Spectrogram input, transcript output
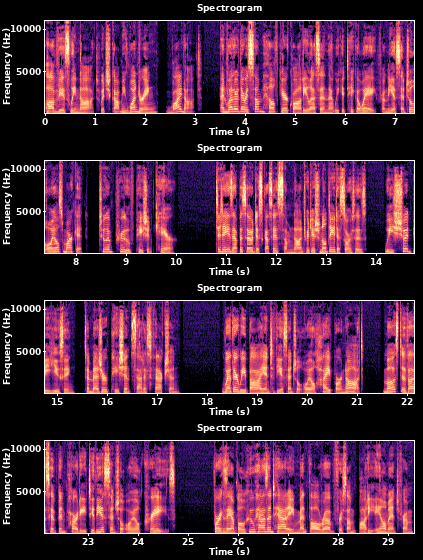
Obviously not, which got me wondering why not? And whether there is some healthcare quality lesson that we could take away from the essential oils market to improve patient care. Today's episode discusses some non traditional data sources we should be using to measure patient satisfaction. Whether we buy into the essential oil hype or not, most of us have been party to the essential oil craze. For example, who hasn't had a menthol rub for some body ailment from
